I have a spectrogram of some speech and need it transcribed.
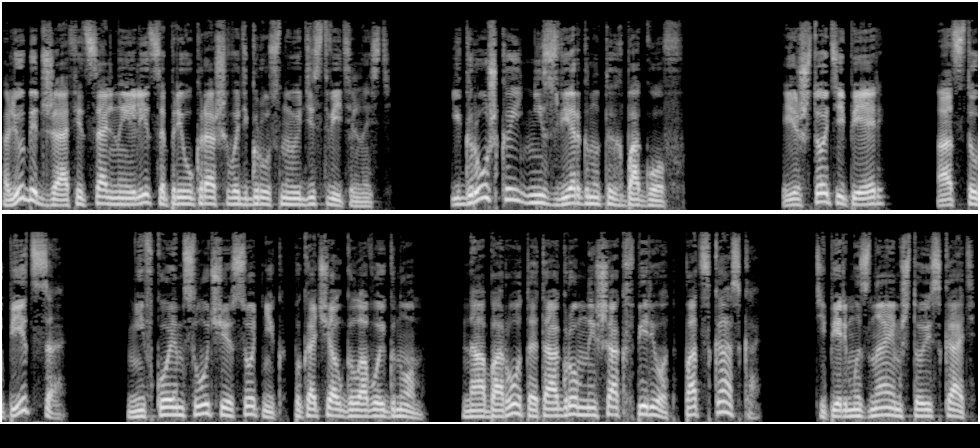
Любит же официальные лица приукрашивать грустную действительность игрушкой низвергнутых богов. И что теперь? Отступиться? Ни в коем случае, сотник, покачал головой гном. Наоборот, это огромный шаг вперед, подсказка. Теперь мы знаем, что искать.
